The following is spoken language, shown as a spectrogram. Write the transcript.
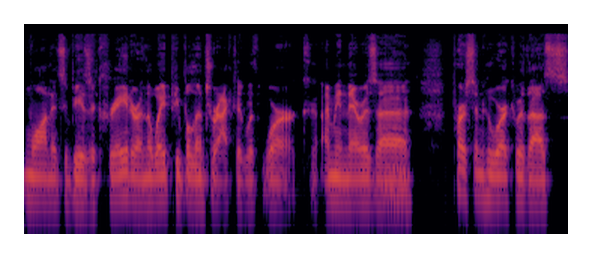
wanted to be as a creator and the way people interacted with work. I mean there was a person who worked with us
